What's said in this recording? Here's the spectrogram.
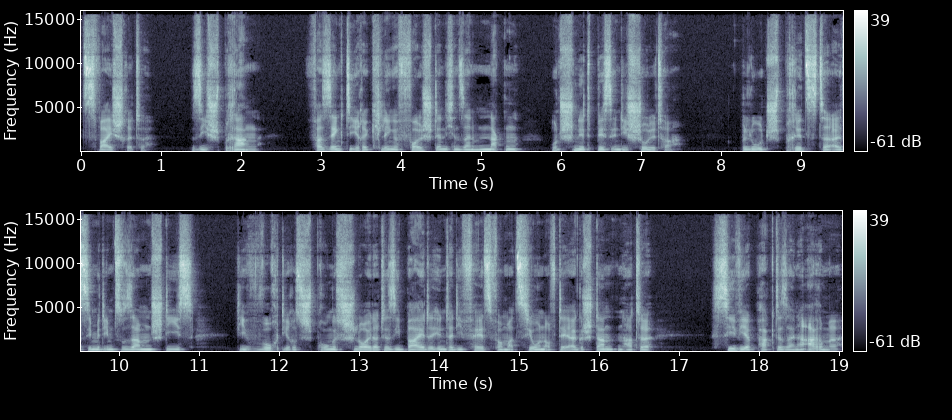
Zwei Schritte. Sie sprang, versenkte ihre Klinge vollständig in seinem Nacken und schnitt bis in die Schulter. Blut spritzte, als sie mit ihm zusammenstieß, die Wucht ihres Sprunges schleuderte sie beide hinter die Felsformation, auf der er gestanden hatte. Sivir packte seine Arme.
